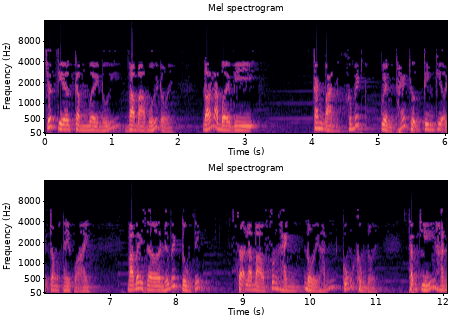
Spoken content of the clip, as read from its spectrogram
Trước kia cầm 10 núi và bà bối đổi. Đó là bởi vì Căn bản không biết quyền thái thượng kinh kia ở trong tay của ai. Mà bây giờ nếu biết tung tích, Sợ là bảo phương hành đổi hắn cũng không đổi. Thậm chí hắn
